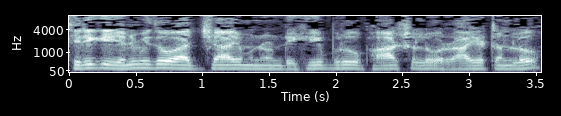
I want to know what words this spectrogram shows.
తిరిగి ఎనిమిదో అధ్యాయం నుండి హీబ్రూ భాషలో రాయటంలో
